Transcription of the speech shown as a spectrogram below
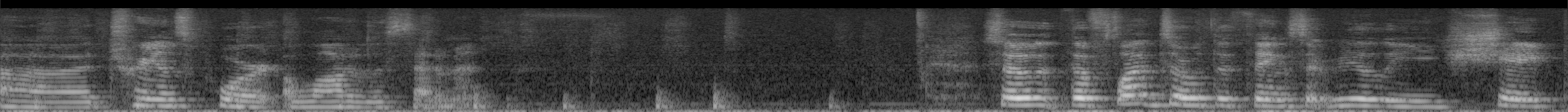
uh, transport a lot of the sediment. So the floods are the things that really shape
